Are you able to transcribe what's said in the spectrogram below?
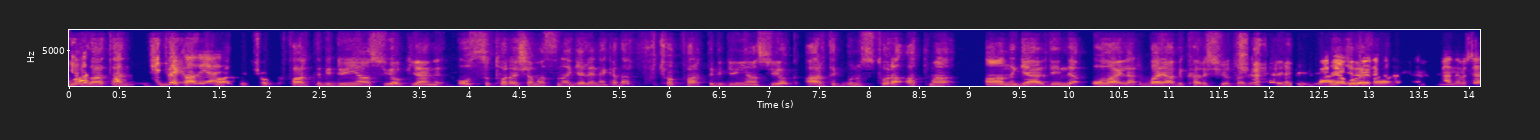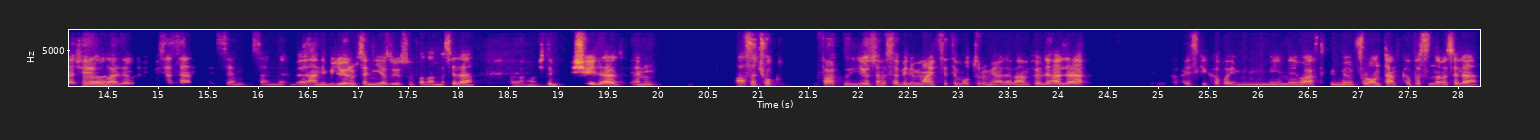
ya, zaten feedback al yani. Farklı, çok farklı bir dünyası yok. Yani o store aşamasına gelene kadar çok farklı bir dünyası yok. Artık bunu store'a atma anı geldiğinde olaylar bayağı bir karışıyor tabii. Benim bir, ben, bir iki defa... ben de mesela şey olayları mesela sen sen sen hani biliyorum sen yazıyorsun falan mesela. Aha. İşte şeyler hani aslında çok farklı diyorsa mesela benim mindsetim oturmuyor hala. Ben böyle hala eski kafayım. Neyim ne artık bilmiyorum. Frontend kafasında mesela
